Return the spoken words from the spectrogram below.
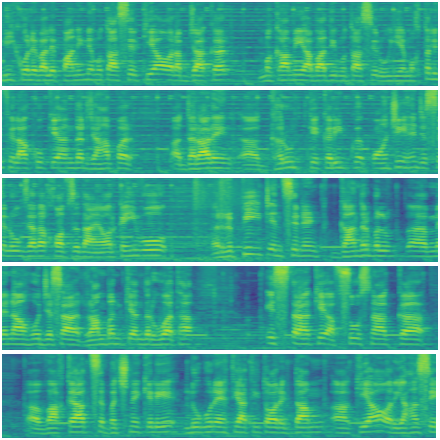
लीक होने वाले पानी ने मुतासर किया और अब जाकर मकामी आबादी मुतासर हुई है। मुख्तलिफ़ इलाकों के अंदर जहाँ पर दरारें घरों के करीब पहुँची हैं, जिससे लोग ज़्यादा खौफजदा हैं। और कहीं वो रिपीट इंसिडेंट गांधरबल में ना हो, जैसा रामबन के अंदर हुआ था। इस तरह के अफसोसनाक वाक़ात से बचने के लिए लोगों ने एहतियाती तौर इकदाम किया और यहाँ से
